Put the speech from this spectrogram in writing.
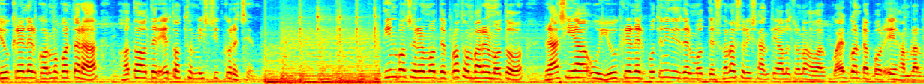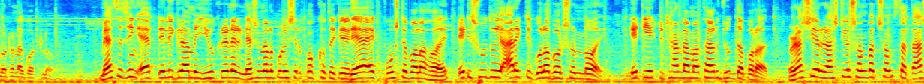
ইউক্রেনের কর্মকর্তারা হতাহতের এ তথ্য নিশ্চিত করেছেন। তিন বছরের মধ্যে প্রথমবারের মতো রাশিয়া ও ইউক্রেনের প্রতিনিধিদের মধ্যে সরাসরি শান্তি আলোচনা হওয়ার কয়েক ঘণ্টা পর এই হামলার ঘটনা ঘটল। মেসেজিং অ্যাপ টেলিগ্রামে ইউক্রেনের ন্যাশনাল পুলিশের পক্ষ থেকে দেয়া এক পোস্টে বলা হয়, এটি শুধুই আরেকটি গোলাবর্ষণ নয়। এটি একটি ঠান্ডা মাথার যুদ্ধাপরাধ। রাশিয়ার রাষ্ট্রীয় সংবাদ সংস্থা তাস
